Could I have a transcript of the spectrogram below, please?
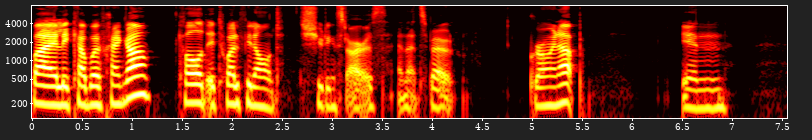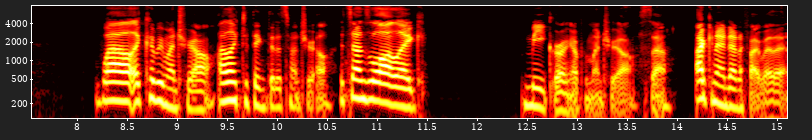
by Les Cowboys Fringants called Étoile filante, Shooting Stars, and that's about growing up in well, it could be Montreal. I like to think that it's Montreal. It sounds a lot like me growing up in Montreal, so I can identify with it.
